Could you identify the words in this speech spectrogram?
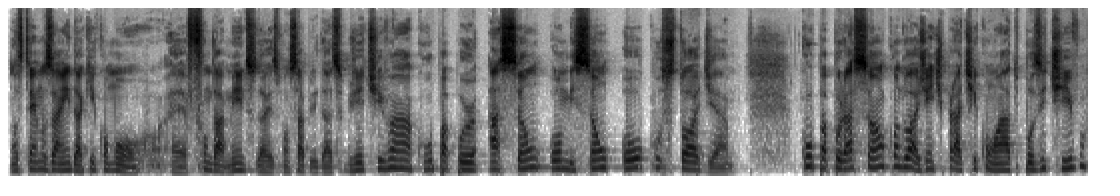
Nós temos ainda aqui como é, fundamentos da responsabilidade subjetiva a culpa por ação, omissão ou custódia. Culpa por ação quando o agente pratica um ato positivo,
